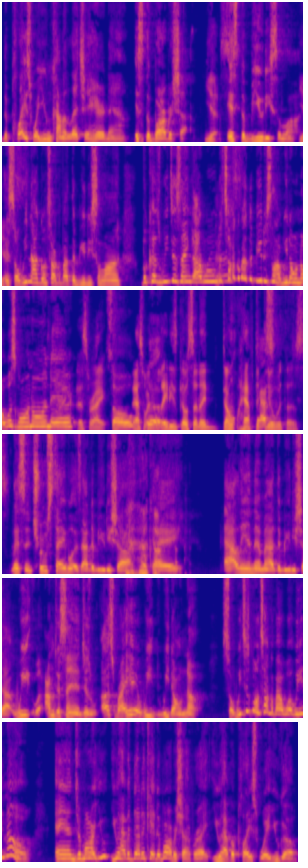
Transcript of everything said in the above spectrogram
the place where you can kind of let your hair down, it's the barbershop. Yes. It's the beauty salon. And so we're not going to talk about the beauty salon because we just ain't got room That's- to talk about the beauty salon. We don't know what's going on That's there. right. That's right. So That's where the ladies go so they don't have to deal with us. Listen, Truth's table is at the beauty shop. Okay, Allie and them at the beauty shop. We, I'm just saying, just us right here. We we don't know, so we just gonna talk about what we know. And Jamar, you you have a dedicated barbershop, right? You have a place where you go.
